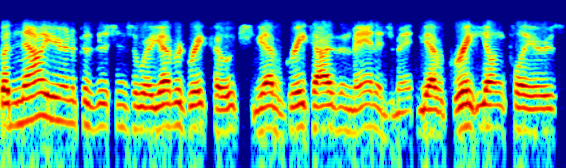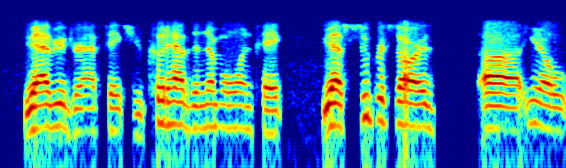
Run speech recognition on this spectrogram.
But now you're in a position to where you have a great coach, you have great guys in management, you have great young players, you have your draft picks, you could have the number one pick, you have superstars uh, you know,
